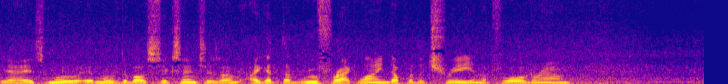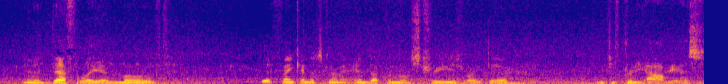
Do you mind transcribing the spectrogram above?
Yeah, it's moved. It moved about six inches. i I got the roof rack lined up with a tree in the foreground, and it definitely has moved. They're thinking it's going to end up in those trees right there, which is pretty obvious.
